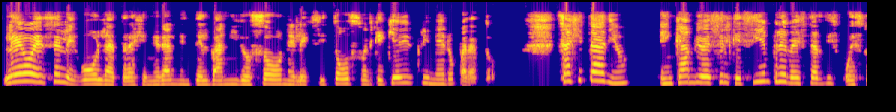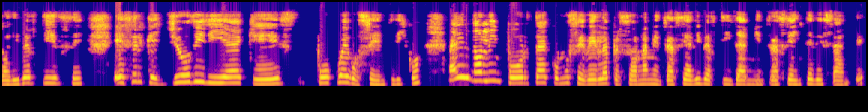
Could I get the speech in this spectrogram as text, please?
Leo es el ególatra, generalmente el vanidosón, el exitoso, el que quiere ir primero para todo. Sagitario en cambio, es el que siempre va a estar dispuesto a divertirse, es el que yo diría que es poco egocéntrico. A él no le importa cómo se ve la persona mientras sea divertida, mientras sea interesante,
